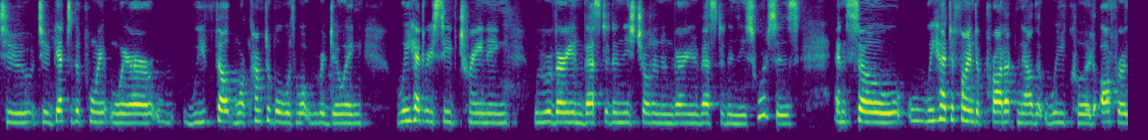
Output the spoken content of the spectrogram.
to to get to the point where we felt more comfortable with what we were doing. We had received training. We were very invested in these children and very invested in these horses. And so we had to find a product now that we could offer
